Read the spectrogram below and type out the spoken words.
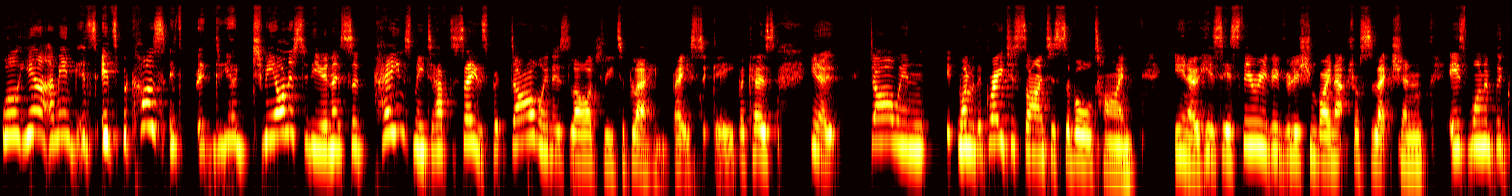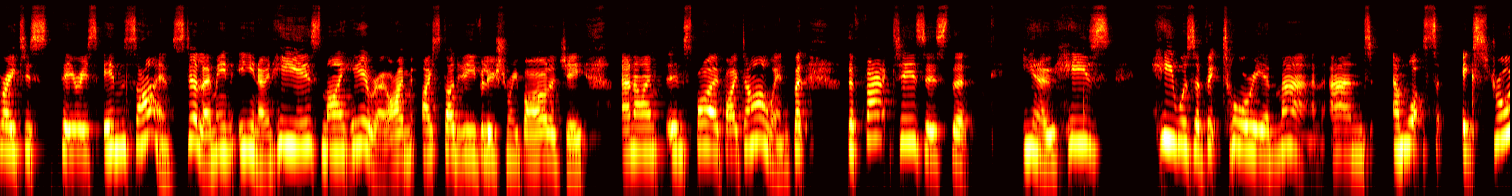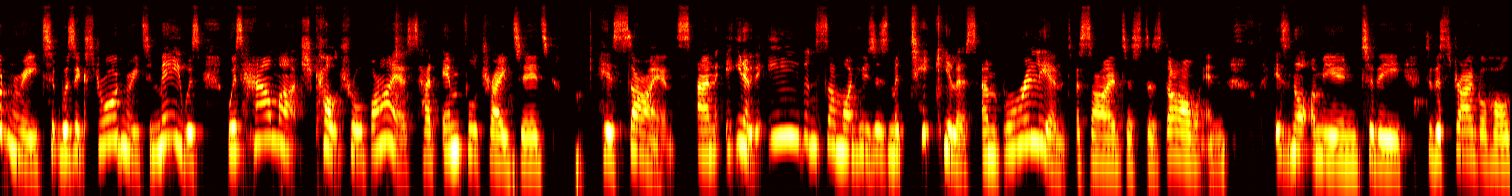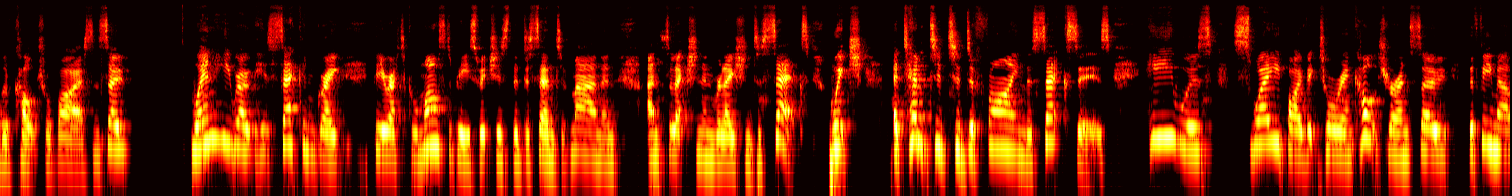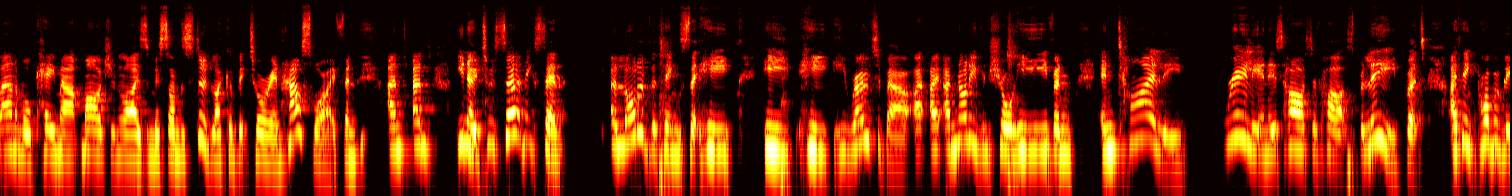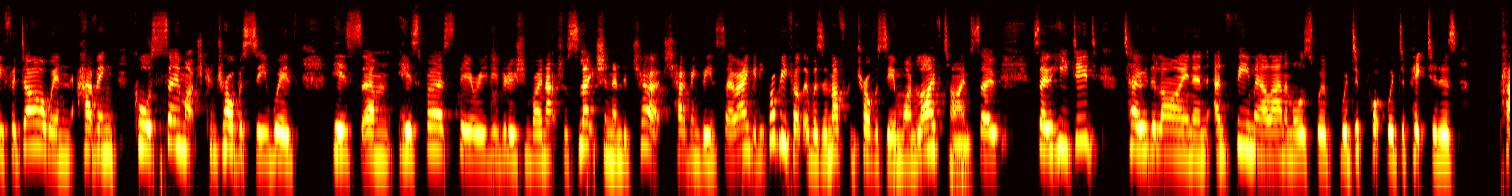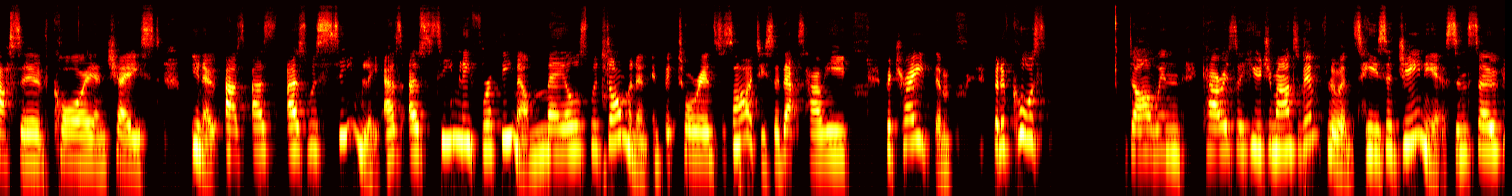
Well, yeah, I mean, it's it's because it's you know, to be honest with you, and it pains me to have to say this, but Darwin is largely to blame, basically, because you know Darwin, one of the greatest scientists of all time, you know, his his theory of evolution by natural selection is one of the greatest theories in science. Still, I mean, you know, and he is my hero. I'm I studied evolutionary biology, and I'm inspired by Darwin. But the fact is, is that you know his he was a Victorian man, and and what's extraordinary to, was extraordinary to me was was how much cultural bias had infiltrated his science, and you know even someone who's as meticulous and brilliant a scientist as Darwin is not immune to the to the stranglehold of cultural bias, and so when he wrote his second great theoretical masterpiece, which is The Descent of Man and, and Selection in Relation to Sex, which attempted to define the sexes, he was swayed by Victorian culture. And so the female animal came out marginalized and misunderstood, like a Victorian housewife. And, and, and you know, to a certain extent, a lot of the things that he he he he wrote about, I, I'm not even sure he even entirely really in his heart of hearts believe. But I think probably for Darwin, having caused so much controversy with his um, his first theory of evolution by natural selection and the church having been so angered, he probably felt there was enough controversy in one lifetime. So so he did toe the line, and, and female animals were were, de- were depicted as passive, coy, and chaste, you know, as as as was seemly, as as seemly for a female. Males were dominant in Victorian society, so that's how he portrayed them. But of course, Darwin carries a huge amount of influence. He's a genius. And so,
